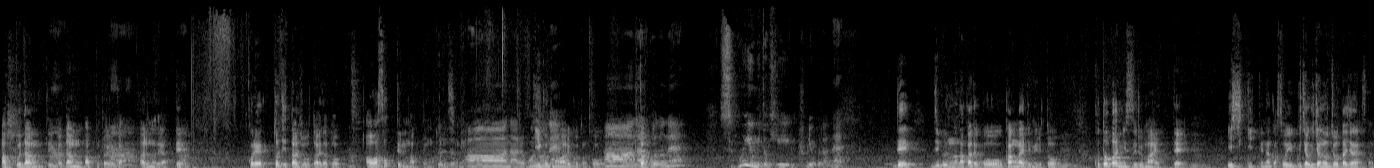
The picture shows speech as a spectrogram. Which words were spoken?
アップダウンっていうかうん。ダウンアップといううん。かあるのであってうん。これ閉じた状態だと合わさってるなって思ったんですよね。ああなるほどね。いいことも悪いこともこうああなるほどね。すごい読み解き力だね。で自分の中でこう考えてみると、うん。言葉にする前ってうん意識ってなんかそういうぐちゃぐちゃの状態じゃないですか。ね。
